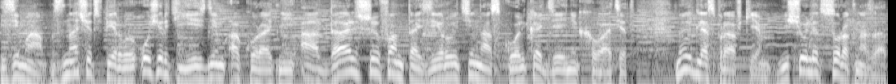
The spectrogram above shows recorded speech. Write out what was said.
Зима, значит в первую очередь ездим аккуратней, а дальше фантазируйте, насколько денег хватит. Ну и для справки, еще лет 40 назад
